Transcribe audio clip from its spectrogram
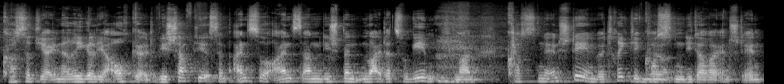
kostet ja in der Regel ja auch Geld. Wie schafft ihr es denn eins zu eins dann die Spenden weiterzugeben? Ich meine, Kosten entstehen. Wer trägt die Kosten, ja. die dabei entstehen?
